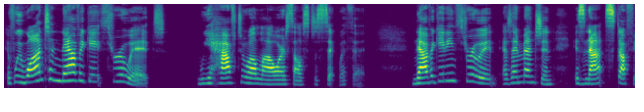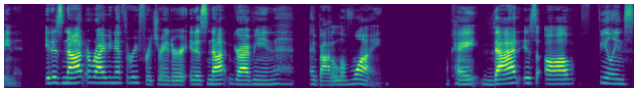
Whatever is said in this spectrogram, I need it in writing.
If we want to navigate through it, we have to allow ourselves to sit with it. Navigating through it, as I mentioned, is not stuffing it. It is not arriving at the refrigerator. It is not grabbing a bottle of wine. Okay, that is all feelings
